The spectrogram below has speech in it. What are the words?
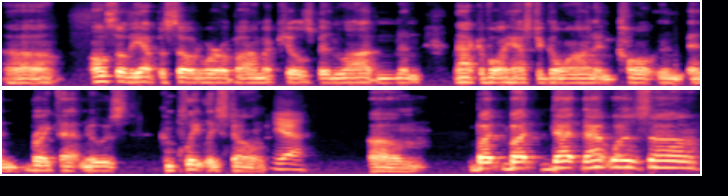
Uh, also, the episode where Obama kills bin Laden and McAvoy has to go on and call and, and break that news completely stoned. Yeah. Um, but but that that was uh,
